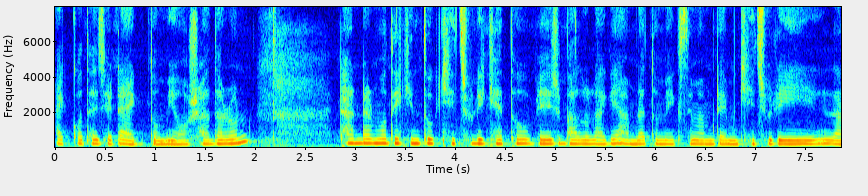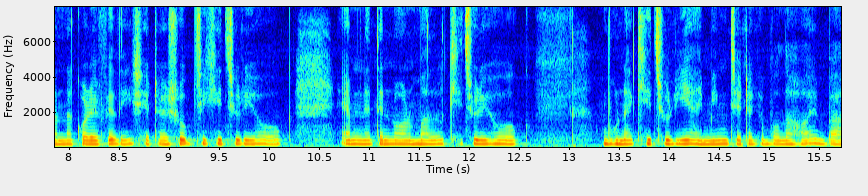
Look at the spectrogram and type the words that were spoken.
এক কথায় যেটা একদমই অসাধারণ। ঠান্ডার মধ্যে কিন্তু খিচুড়ি খেতেও বেশ ভালো লাগে। আমরা তো ম্যাক্সিমাম টাইম খিচুড়ি রান্না করে ফেলি। সেটা সবজি খিচুড়ি হোক, এমনিতে নর্মাল খিচুড়ি হোক। ভুনা খিচুড়ি আই মিন যেটাকে বলা হয়, বা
